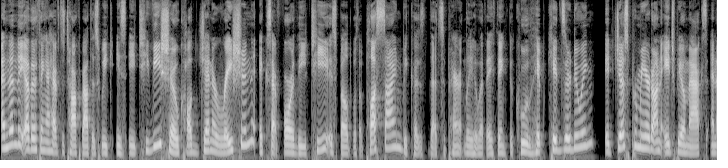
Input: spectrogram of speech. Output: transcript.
And then the other thing I have to talk about this week is a TV show called Generation, except for the T is spelled with a plus sign because that's apparently what they think the cool hip kids are doing. It just premiered on HBO Max, and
